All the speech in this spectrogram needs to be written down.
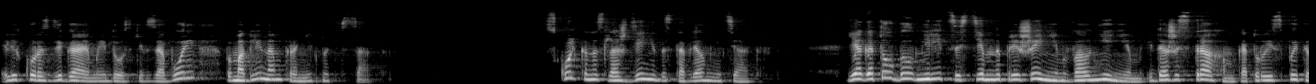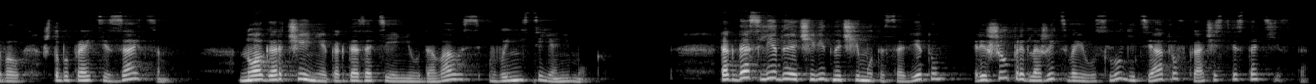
Легко раздвигаемые доски в заборе помогли нам проникнуть в сад. Сколько наслаждений доставлял мне театр. Я готов был мириться с тем напряжением, волнением и даже страхом, который испытывал, чтобы пройти зайцем, но огорчение, когда затея не удавалось, вынести я не мог. Тогда, следуя, очевидно, чему-то совету, решил предложить свои услуги театру в качестве статиста.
